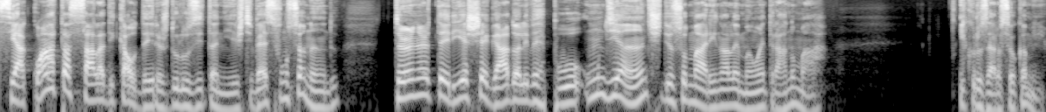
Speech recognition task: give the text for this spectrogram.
Se a quarta sala de caldeiras do Lusitania estivesse funcionando, Turner teria chegado a Liverpool um dia antes de o submarino alemão entrar no mar e cruzar o seu caminho.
